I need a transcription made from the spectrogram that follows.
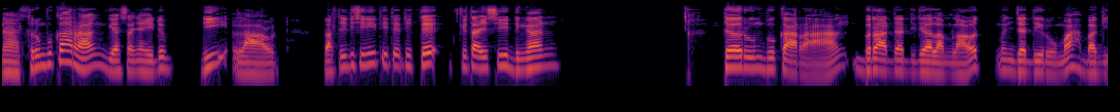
Nah, terumbu karang biasanya hidup di laut. Berarti di sini titik-titik kita isi dengan terumbu karang berada di dalam laut menjadi rumah bagi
